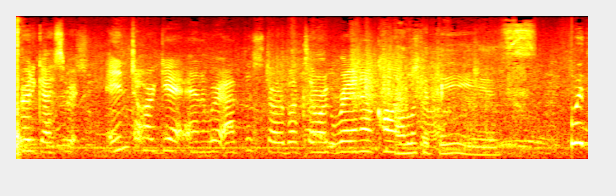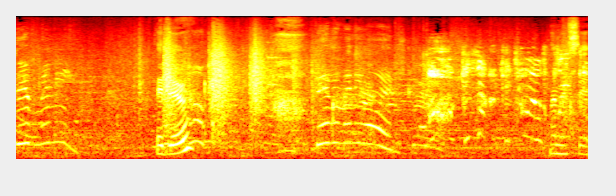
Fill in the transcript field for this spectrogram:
Alrighty, guys, so we're in Target and we're at the Starbucks, and we're right now calling. Oh, look at Priscilla. these. Oh, they have mini. They do? Look, they have a mini one. Let me see.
